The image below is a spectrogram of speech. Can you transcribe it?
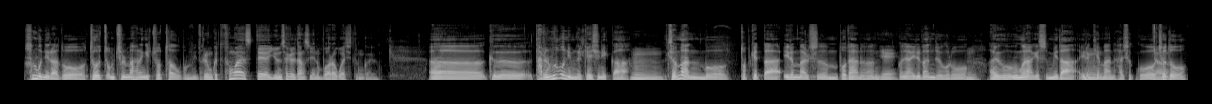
한 분이라도 더 좀 출마하는 게 좋다고 봅니다. 그럼 그때 통화했을 때 윤석열 당선인은 뭐라고 하시던가요? 어, 그, 다른 후보님들 계시니까, 음. 저만 뭐, 돕겠다, 이런 말씀보다는, 예. 그냥 일반적으로, 음. 아이고, 응원하겠습니다, 이렇게만 음. 하셨고, 아. 저도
